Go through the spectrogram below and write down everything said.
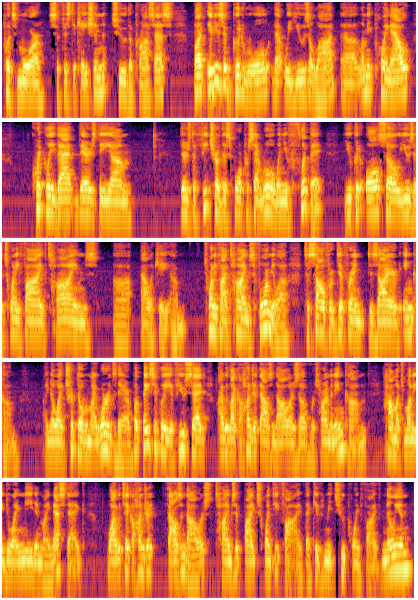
puts more sophistication to the process. But it is a good rule that we use a lot. Uh, let me point out quickly that there's the um, there's the feature of this four percent rule. When you flip it, you could also use a 25 times uh, allocate um, 25 times formula to solve for different desired income. I know I tripped over my words there, but basically, if you said I would like $100,000 of retirement income, how much money do I need in my nest egg? Well, I would take $100,000 times it by 25. That gives me 2.5 million.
